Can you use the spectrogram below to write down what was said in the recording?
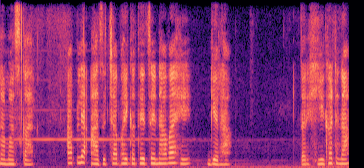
नमस्कार. आपल्या आजच्या भयकथेचे नाव आहे गिरहा तर ही घटना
